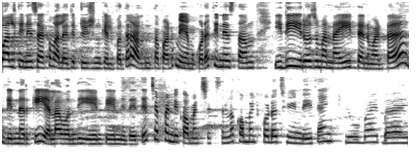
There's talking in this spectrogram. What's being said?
వాళ్ళు తినేసాక వాళ్ళైతే ట్యూషన్కి వెళ్ళిపోతారు. అంతపాటు మేము కూడా తినేస్తాం. ఇది ఈరోజు మా నైట్ అనమాట డిన్నర్కి ఎలా ఉంది ఏంటి అనేది అయితే చెప్పండి కామెంట్ సెక్షన్లో కామెంట్ కూడా చేయండి. Thank you bye bye.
